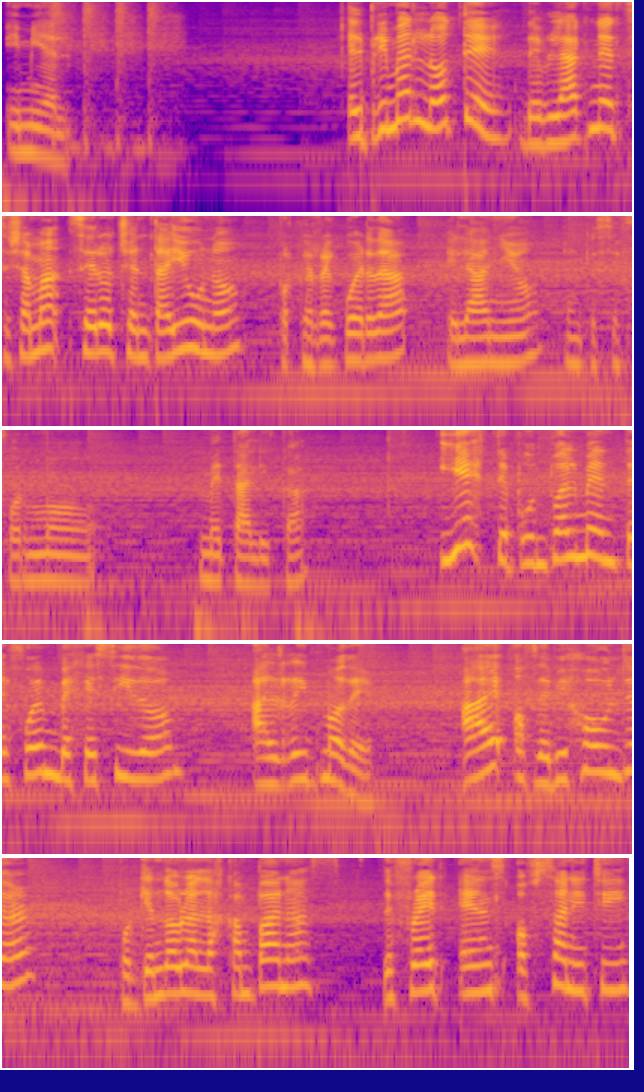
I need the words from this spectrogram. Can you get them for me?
y miel. El primer lote de Blacknet se llama 081 porque recuerda el año en que se formó Metallica. Y este puntualmente fue envejecido al ritmo de Eye of the Beholder, por quien doblan las campanas, The Freight Ends of Sanity,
